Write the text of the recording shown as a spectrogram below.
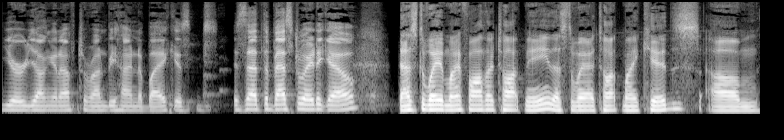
you're young enough to run behind a bike, is is that the best way to go? That's the way my father taught me. That's the way I taught my kids. Um,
